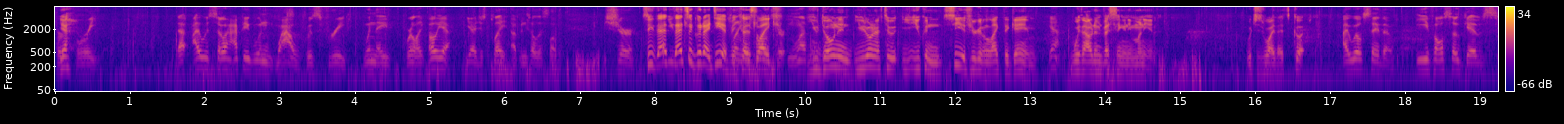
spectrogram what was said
for Yeah. free. That I was so happy when WoW was free. When they were like, "Oh yeah, yeah, just play up until this level." Sure. See that that's a good idea because like you don't in, you don't have to you can see if you're going to like the game Yeah. without investing any money in it. Which is why that's good. I will say though, Eve also gives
